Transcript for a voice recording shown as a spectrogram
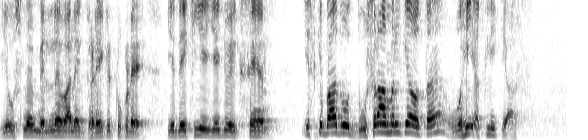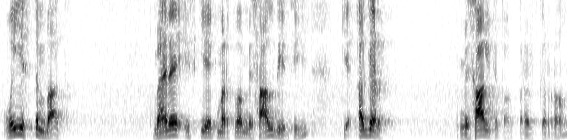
یہ اس میں ملنے والے گھڑے کے ٹکڑے، یہ دیکھیے، یہ جو ایک صحن، اس کے بعد وہ دوسرا عمل کیا ہوتا ہے؟ وہی عقلی قیاس، وہی استمباد میں نے اس کی ایک مرتبہ مثال دی تھی کہ اگر، مثال کے طور پر عرض کر رہا ہوں،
